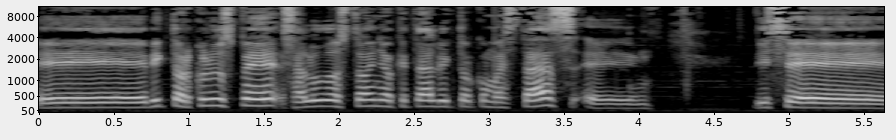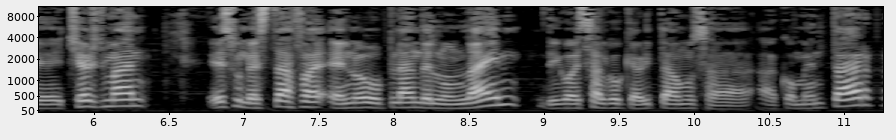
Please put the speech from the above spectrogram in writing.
Eh, Víctor Cruzpe, saludos Toño, ¿qué tal Víctor? ¿Cómo estás? Eh, dice Churchman, es una estafa el nuevo plan del online. Digo, es algo que ahorita vamos a, comentar.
